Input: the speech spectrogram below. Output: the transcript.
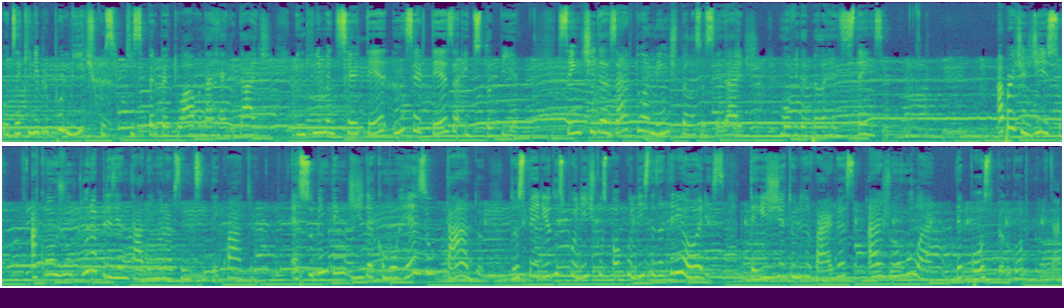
o desequilíbrio político que se perpetuava na realidade, em clima de certe- incerteza e distopia, sentidas arduamente pela sociedade, movida pela resistência, A partir disso, a conjuntura apresentada em 1964 é subentendida como resultado dos períodos políticos populistas anteriores, desde Getúlio Vargas a João Goulart, deposto pelo golpe militar.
